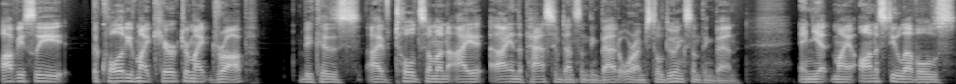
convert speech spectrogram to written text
obviously the quality of my character might drop because I've told someone I, I in the past have done something bad or I'm still doing something bad. And yet my honesty levels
